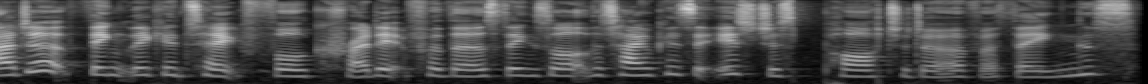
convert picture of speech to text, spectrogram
I don't think they can take full credit for those things a lot of the time because it is just ported over things.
